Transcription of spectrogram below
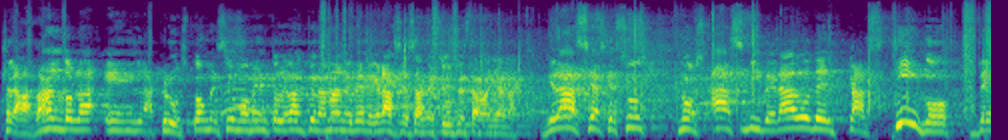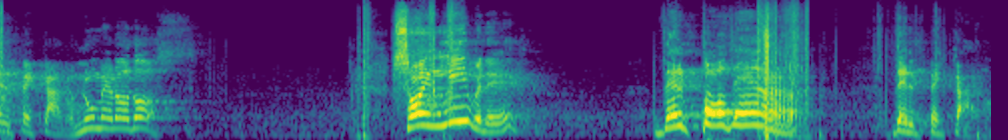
clavándola en la cruz. Tómese un momento, levante una mano y dele gracias a Jesús esta mañana. Gracias Jesús nos has liberado del castigo del pecado. Número dos, soy libre del poder del pecado.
